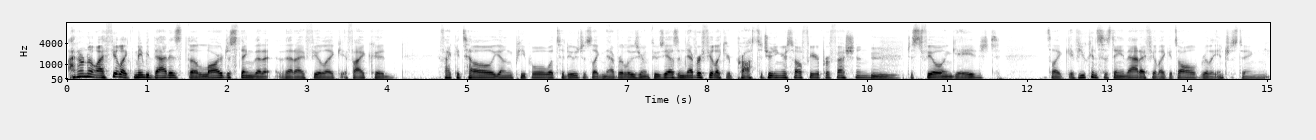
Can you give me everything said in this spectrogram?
I don't know. I feel like maybe that is the largest thing that that I feel like if I could if I could tell young people what to do is just like never lose your enthusiasm, never feel like you're prostituting yourself for your profession, hmm. just feel engaged. It's like if you can sustain that, I feel like it's all really interesting.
